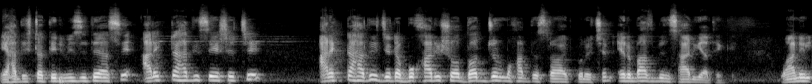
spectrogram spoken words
এই হাদিসটা তিরমিজিতে আছে। আরেকটা হাদিসে এসেছে, আরেকটা হাদিস যেটা বুখারি সহ দশজন মহাদ্দেশ রাওয়াত করেছেন এরবাজ বিন সারিয়া থেকে। ওয়ানিল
